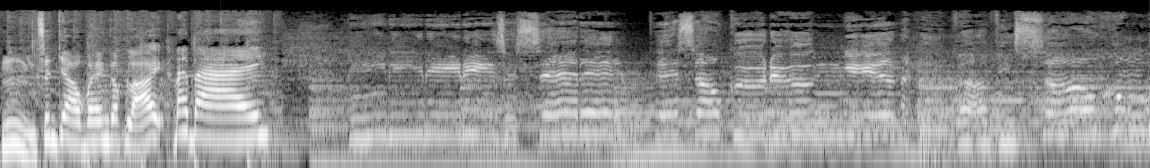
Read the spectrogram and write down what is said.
Ừ, xin chào và hẹn gặp lại. Bye bye. Và vì sao không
